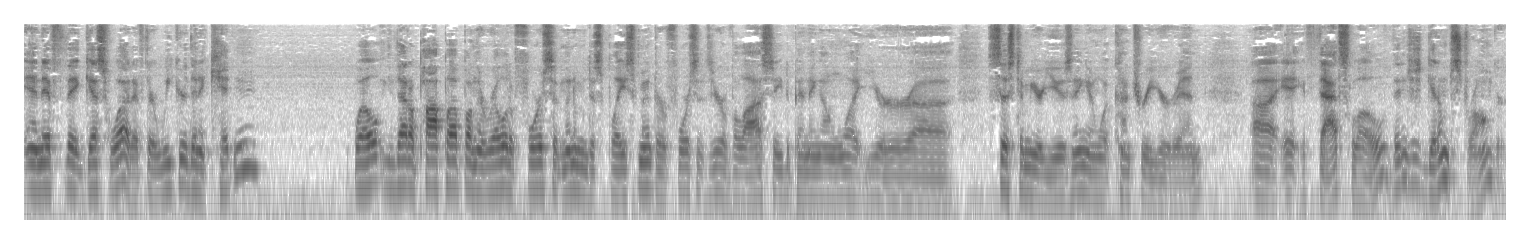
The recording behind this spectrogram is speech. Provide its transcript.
and if they, guess what? If they're weaker than a kitten, well, that'll pop up on the relative force at minimum displacement or force at zero velocity, depending on what your uh, system you're using and what country you're in. Uh, if that's low, then just get them stronger.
